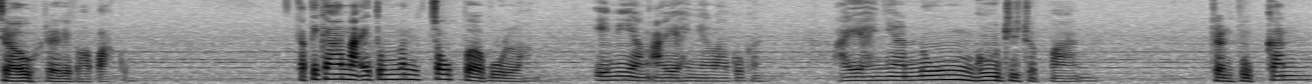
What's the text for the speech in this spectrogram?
jauh dari bapakku. Ketika anak itu mencoba pulang, ini yang ayahnya lakukan. Ayahnya nunggu di depan dan bukan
